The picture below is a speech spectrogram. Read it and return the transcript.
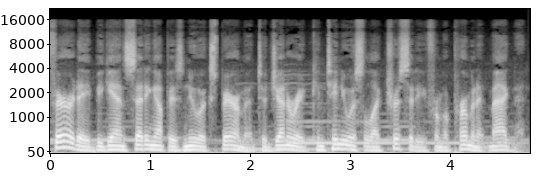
Faraday began setting up his new experiment to generate continuous electricity from a permanent magnet.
